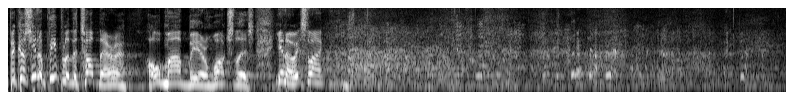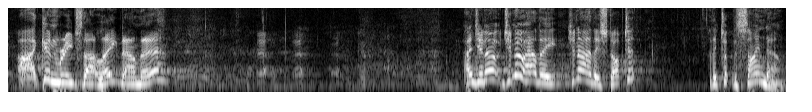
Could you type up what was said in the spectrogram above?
Because, you know, people at the top there are, hold my beer and watch this. You know, it's like. I can reach that lake down there. And you know, do you know how they do you know how they stopped it? They took the sign down.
